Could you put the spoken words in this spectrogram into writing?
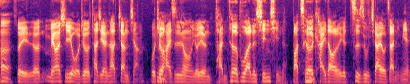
嗯，所以呃没关系，我就他既然他这样讲，我就还是那种有点忐忑不安的心情呢、把车开到了一个自助加油站里面，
